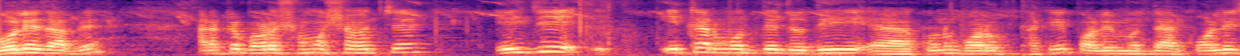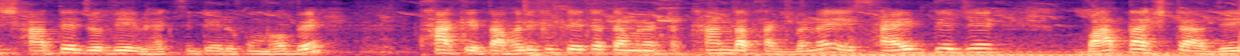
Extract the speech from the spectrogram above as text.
গলে যাবে। আর একটা বড় সমস্যা হচ্ছে, এই যে এটার মধ্যে যদি কোনো বরফ থাকে পলির মধ্যে, আর পলির সাথে যদি এই ভ্যাকসিনটা এরকমভাবে থাকে, তাহলে কিন্তু এটা তেমন একটা ঠান্ডা থাকবে না। এই সাইড দিয়ে যে বাতাসটা, যে,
